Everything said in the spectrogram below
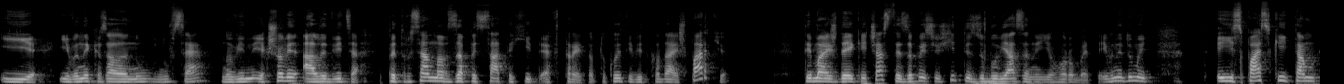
І і вони казали: ну ну все. Ну він, якщо він, але дивіться, Петросян мав записати хід F3. Тобто, коли ти відкладаєш партію, ти маєш деякий час, ти записуєш хід, ти зобов'язаний його робити. І вони думають, і Спаський там.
